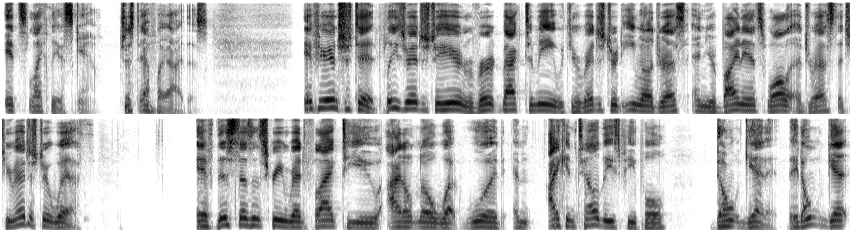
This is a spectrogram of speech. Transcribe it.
it's likely a scam. Just FYI this. If you're interested, please register here and revert back to me with your registered email address and your Binance wallet address that you register with. If this doesn't scream red flag to you, I don't know what would. And I can tell these people don't get it. They don't get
